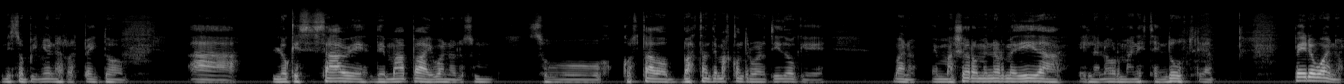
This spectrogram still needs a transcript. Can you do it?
mis opiniones respecto a lo que se sabe de mapa y bueno, su costado bastante más controvertido que, bueno, en mayor o menor medida es la norma en esta industria. Pero bueno,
